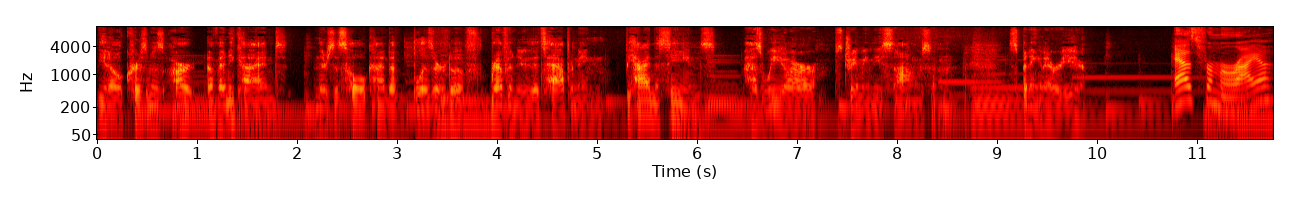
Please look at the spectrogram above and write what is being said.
you know, Christmas art of any kind, and there's this whole kind of blizzard of revenue that's happening behind the scenes as we are streaming these songs and spinning them every year. As for Mariah,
